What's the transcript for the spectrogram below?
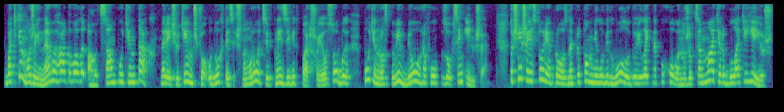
Батьки, може, й не вигадували, а от сам Путін так. Річ у тім, що у 2000 році в книзі від першої особи Путін розповів біографу зовсім інше. Точніше, історія про знепритомнілу від голоду і ледь не поховану живцем матір була тією ж.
